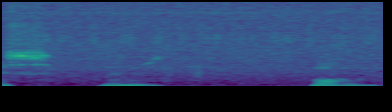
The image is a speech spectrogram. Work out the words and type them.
this menu. Morgen.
